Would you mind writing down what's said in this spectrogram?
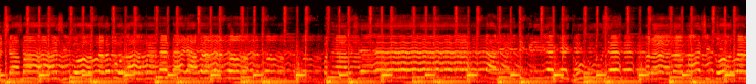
દશામાં શિકોતર બોલાવે આવે તો દીકરીએ કીધું છે, અરે અરે માં શિકોતર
